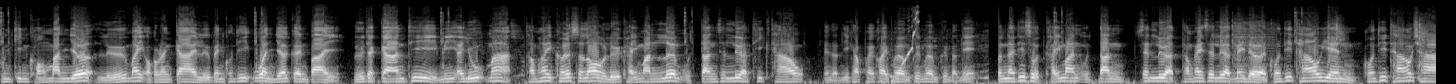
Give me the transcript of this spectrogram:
คุณกินของมันเยอะ หรือไม่ออกกำลังกาย หรือเป็นคนที่อ้วนเยอะเกินไป หรือจากการที่มีอายุมากทำให้คอเลสเตอรอลหรือไขมันเริ่มอุดตันเส้นเลือดที่เท้าเป็นแบบนี้ครับค่อยๆเพิ่มขึ้นเพิ่มขึ้นแบบนี้จนในที่สุดไขมันอุดตันเส้นเลือดทำให้เส้นเลือดไม่เดิน คนที่เท้าเย็น คนที่เท้าชา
